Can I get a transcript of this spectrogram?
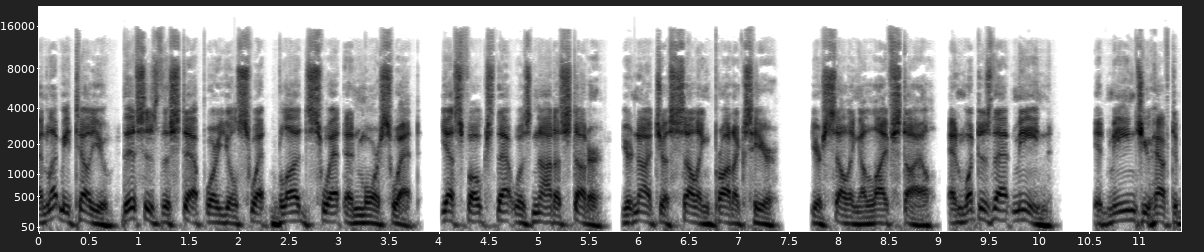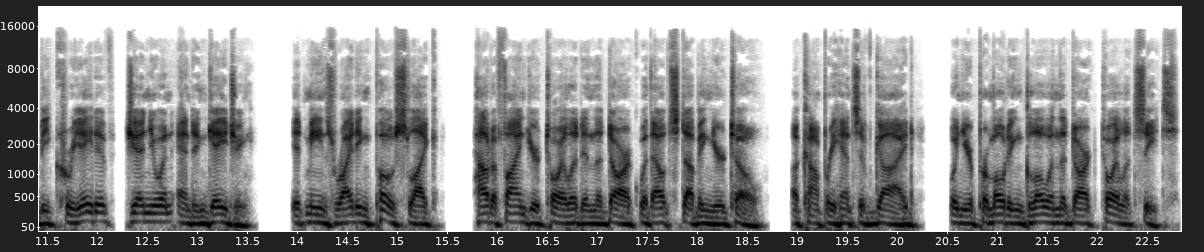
And let me tell you, this is the step where you'll sweat blood, sweat, and more sweat. Yes, folks, that was not a stutter. You're not just selling products here, you're selling a lifestyle. And what does that mean? It means you have to be creative, genuine, and engaging. It means writing posts like, How to Find Your Toilet in the Dark Without Stubbing Your Toe, a comprehensive guide when you're promoting glow in the dark toilet seats.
